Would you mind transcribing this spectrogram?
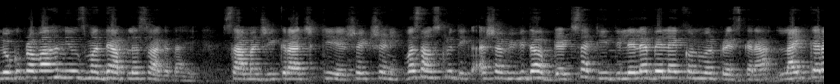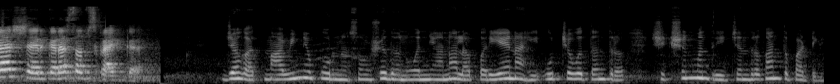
लोकप्रवाह न्यूजमध्ये आपलं स्वागत आहे. सामाजिक राजकीय शैक्षणिक व सांस्कृतिक अशा विविध अपडेटसाठी दिलेल्या बेल आयकॉनवर प्रेस करा लाईक करा शेअर करा सबस्क्राईब करा. जगात नाविन्यपूर्ण संशोधन व ज्ञानाला पर्याय नाही उच्च व तंत्र शिक्षण मंत्री चंद्रकांत पाटील.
